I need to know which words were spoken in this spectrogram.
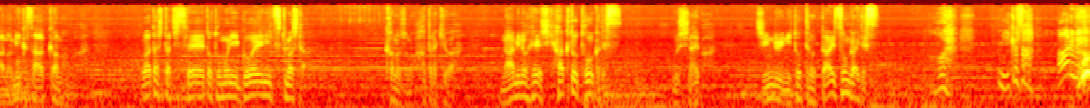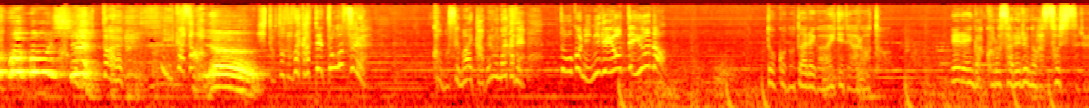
あのミカサ・アッカーマンは私たち精鋭と共に護衛につきました。彼女の働きは波の兵士100と10日です。失えば人類にとっての大損害です。おいミカサアルミン。Oh shit! ミカサ!人と戦ってどうする？この狭い壁の中でどこに逃げようって言うんだどこの誰が相手であろうとエレンが殺されるのは阻止する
